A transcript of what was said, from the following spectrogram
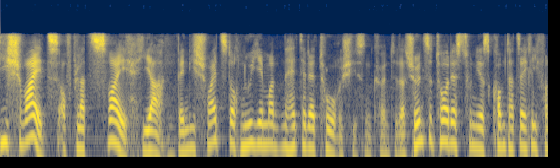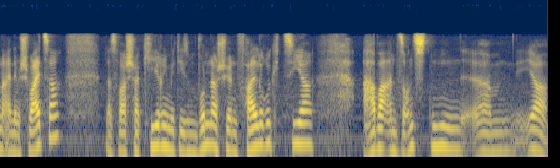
Die Schweiz auf Platz 2. Ja, wenn die Schweiz doch nur jemanden hätte, der Tore schießen könnte. Das schönste Tor des Turniers kommt tatsächlich von einem Schweizer. Das war Shakiri mit diesem wunderschönen Fallrückzieher. Aber ansonsten, ähm, ja,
